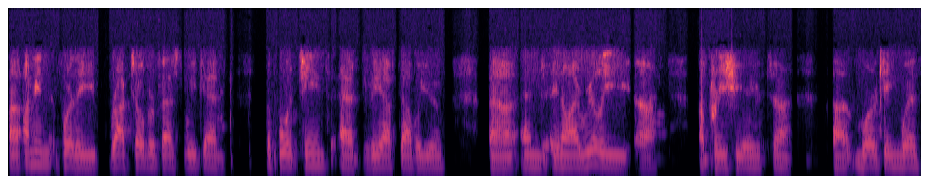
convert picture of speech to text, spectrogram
uh, I mean, for the Rocktoberfest weekend, the 14th at VFW. And, you know, I really appreciate uh, working with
